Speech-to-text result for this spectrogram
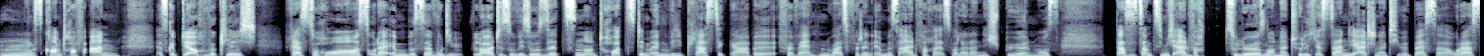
Mm, es kommt drauf an. Es gibt ja auch wirklich Restaurants oder Imbisse, wo die Leute sowieso sitzen und trotzdem irgendwie die Plastikgabel verwenden, weil es für den Imbiss einfacher ist, weil er dann nicht spülen muss. Das ist dann ziemlich einfach zu lösen und natürlich ist dann die Alternative besser. Oder es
